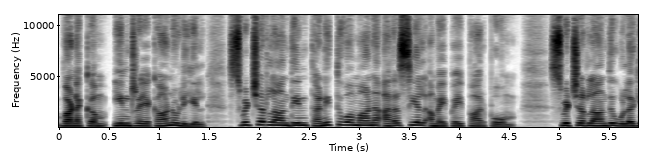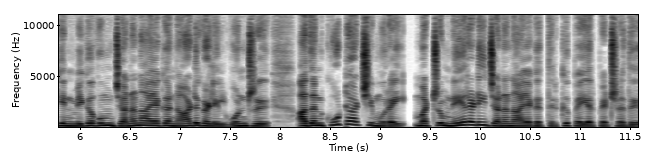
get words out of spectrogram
வணக்கம். இன்றைய காணொளியில் சுவிட்சர்லாந்தின் தனித்துவமான அரசியல் அமைப்பை பார்ப்போம். சுவிட்சர்லாந்து உலகின் மிகவும் ஜனநாயக நாடுகளில் ஒன்று அதன் கூட்டாட்சி முறை மற்றும் நேரடி ஜனநாயகத்திற்கு பெயர் பெற்றது.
